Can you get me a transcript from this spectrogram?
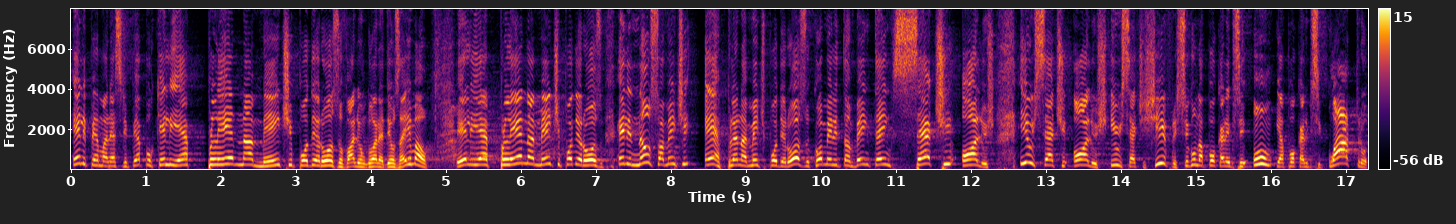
Ele permanece de pé porque ele é plenamente poderoso. Vale um glória a Deus aí, irmão? Ele é plenamente poderoso. Ele não somente é plenamente poderoso, como ele também tem sete olhos. E os sete olhos e os sete chifres, segundo Apocalipse Apocalipse 1 e Apocalipse 4,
